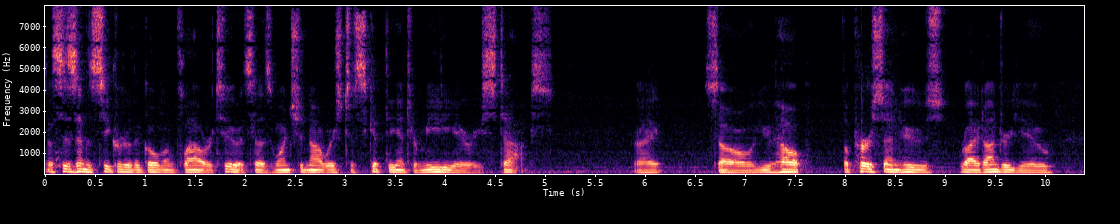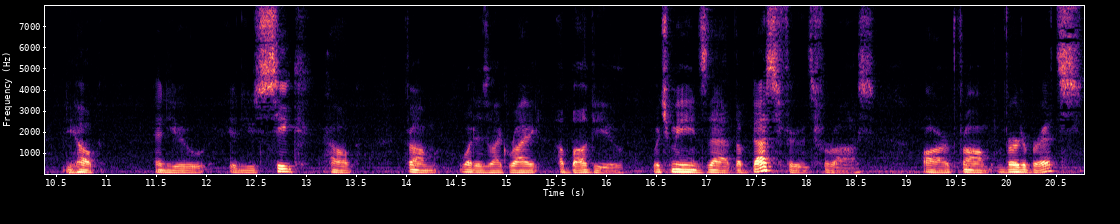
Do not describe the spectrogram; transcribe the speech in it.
This is in the secret of the golden flower too. It says one should not wish to skip the intermediary steps, right? So you help the person who's right under you, you help and you and you seek help from what is like right above you, which means that the best foods for us are from vertebrates,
